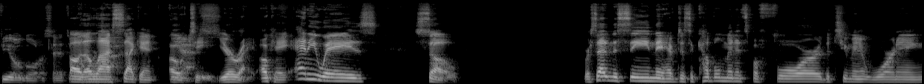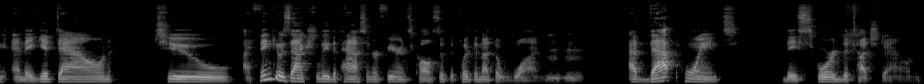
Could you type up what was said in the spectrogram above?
field goal to send it to Oh, the last second OT. Yes. You're right. Okay. Anyways, so we're setting the scene. They have just a couple minutes before the two minute warning, and they get down to I think it was actually the pass interference call, so they put them at the one. Mhm. At that point, they scored the touchdown.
